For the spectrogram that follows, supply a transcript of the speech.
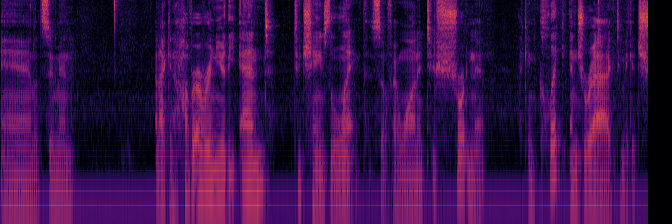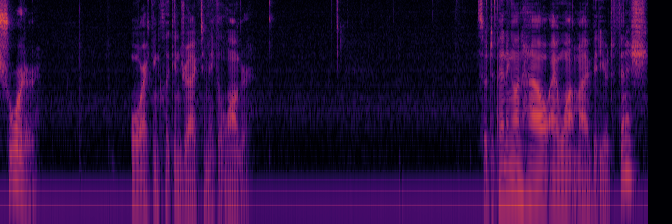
And let's zoom in. And I can hover over near the end to change the length. So if I wanted to shorten it, I can click and drag to make it shorter. Or I can click and drag to make it longer. So depending on how I want my video to finish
